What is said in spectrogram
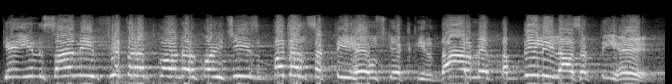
کہ انسانی فطرت کو اگر کوئی چیز بدل سکتی ہے، اس کے کردار میں تبدیلی لا سکتی ہے،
